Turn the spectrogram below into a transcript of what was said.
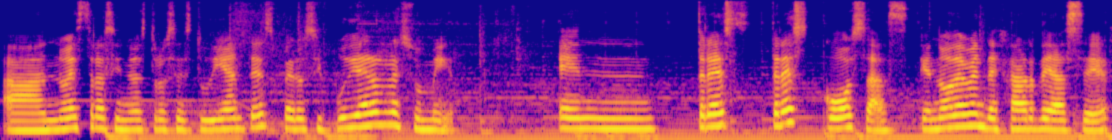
a nuestras y nuestros estudiantes, pero si pudiera resumir en tres, tres cosas que no deben dejar de hacer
